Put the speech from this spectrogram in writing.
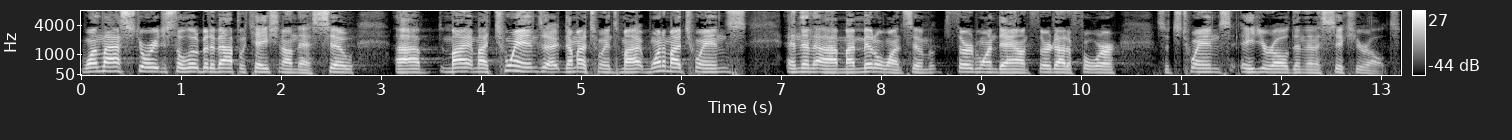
one last story, just a little bit of application on this. So, uh, my, my twins, uh, not my twins, my, one of my twins, and then uh, my middle one, so third one down, third out of four. So it's twins, eight year old, and then a six year old.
